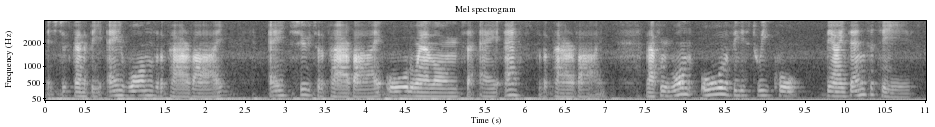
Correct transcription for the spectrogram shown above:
it's just going to be a1 to the power of i, a2 to the power of i, all the way along to as to the power of i. Now if we want all of these to equal the identities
